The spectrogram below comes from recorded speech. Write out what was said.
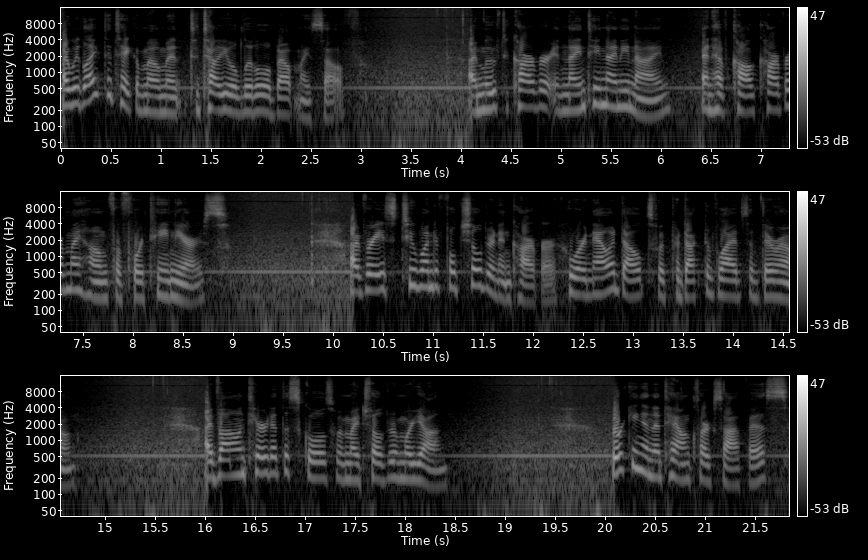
I would like to take a moment to tell you a little about myself. I moved to Carver in 1999 and have called Carver my home for 14 years. I've raised two wonderful children in Carver who are now adults with productive lives of their own. I volunteered at the schools when my children were young. Working in the town clerk's office,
